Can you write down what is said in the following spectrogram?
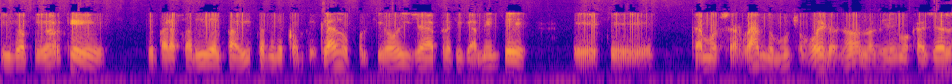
y lo peor que, que para salir del país también es complicado porque hoy ya prácticamente este, estamos cerrando muchos vuelos, ¿no? No olvidemos que ayer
